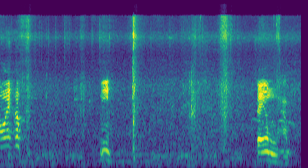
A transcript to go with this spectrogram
น้อยๆครับ นี่ใช้งามๆ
